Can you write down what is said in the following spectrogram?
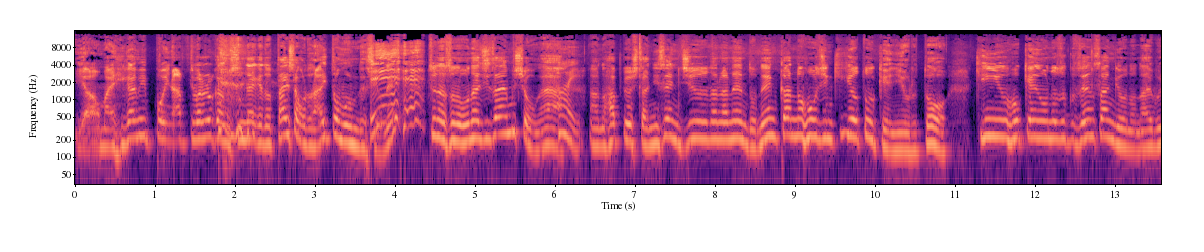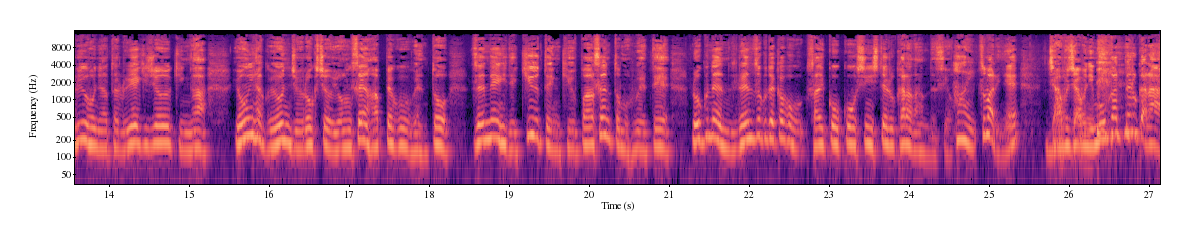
いや、お前、ひがみっぽいなって言われるかもしれないけど、大したことないと思うんですよね。えー、というのは、その同じ財務省が、はい、あの、発表した2017年度年間の法人企業統計によると、金融保険を除く全産業の内部留保にあたる利益剰余金が446兆4800億円と、前年比で9.9%も増えて、6年連続で過去最高更新してるからなんですよ。はい、つまりね、ジャブジャブに儲かってるから、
